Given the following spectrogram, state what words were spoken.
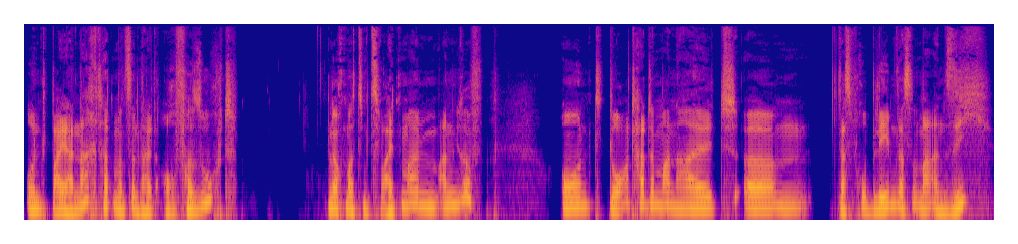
Und bei der Nacht hat man es dann halt auch versucht, nochmal zum zweiten Mal im Angriff. Und dort hatte man halt ähm, das Problem, dass man an sich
